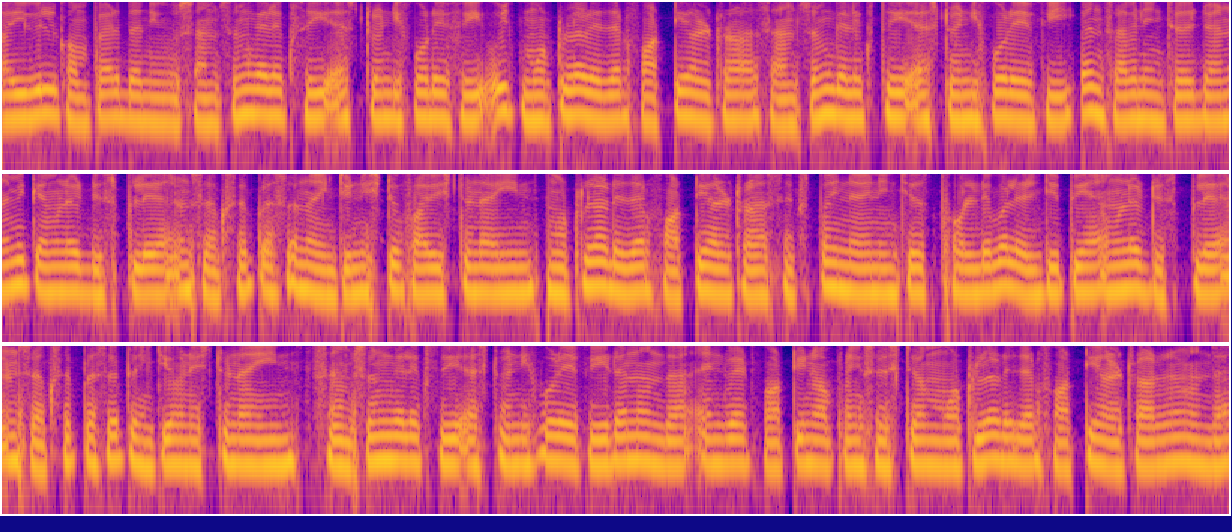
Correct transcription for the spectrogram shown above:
I will compare the new Samsung Galaxy S24 FE with Motorola Razr 40 Ultra, Samsung Galaxy S24 FE, and 7 inch dynamic AMOLED display and success 19 is to 5 is to 9, Motorola Razr 40 Ultra 6.9 inches foldable LTP AMOLED display and success 21 is to 9, Samsung Galaxy S24 FE run on the Android 14 operating system, Motorola Razr 40 Ultra run on the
